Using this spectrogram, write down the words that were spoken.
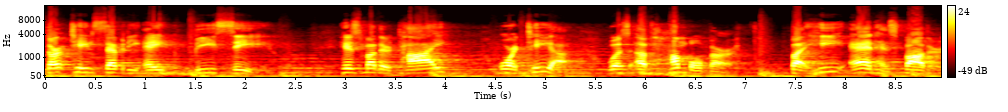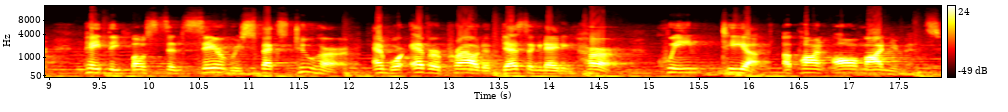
1378 BC. His mother Tai, or Tia, was of humble birth but he and his father paid the most sincere respects to her and were ever proud of designating her Queen Tia upon all monuments.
